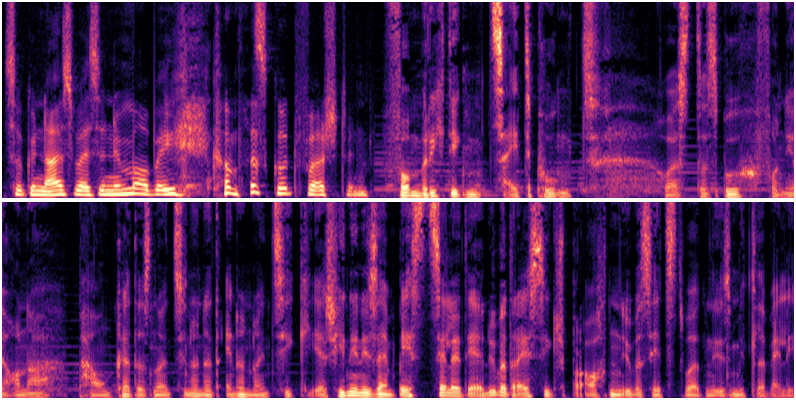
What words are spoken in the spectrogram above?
So genau, das weiß ich nicht mehr, aber ich kann mir es gut vorstellen. Vom richtigen Zeitpunkt heißt das Buch von Johanna Paunker, das 1991 erschienen ist. Ein Bestseller, der in über 30 Sprachen übersetzt worden ist mittlerweile.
